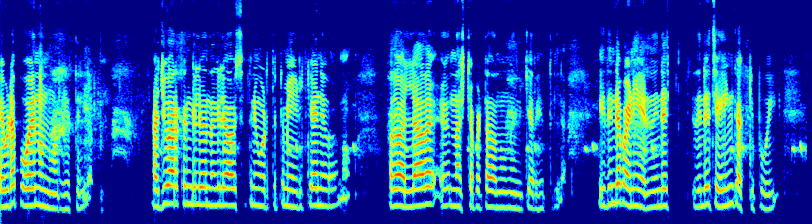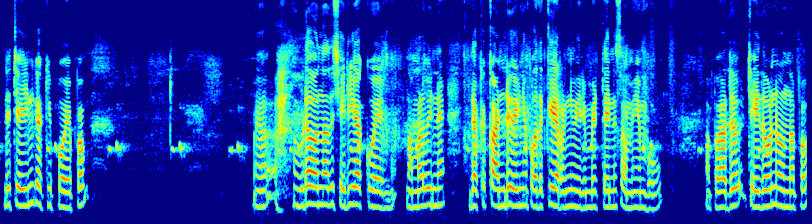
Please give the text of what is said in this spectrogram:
എവിടെ പോയെന്നൊന്നും അറിയത്തില്ല. അജു ആർക്കെങ്കിലും എന്തെങ്കിലും ആവശ്യത്തിന് കൊടുത്തിട്ട് മേടിക്കാഞ്ഞതാണോ അതോ അല്ലാതെ നഷ്ടപ്പെട്ടതാണോ എന്ന് എനിക്കറിയത്തില്ല. ഇതിന്റെ പണിയായിരുന്നു. ഇതിന്റെ ഇതിന്റെ ചെയിൻ കക്കിപ്പോയി. ഇതിന്റെ ചെയിൻ കക്കിപ്പോയപ്പം ഇവിടെ വന്നത് ശരിയാക്കുമായിരുന്നു നമ്മൾ പിന്നെ ഇതൊക്കെ കണ്ടു കഴിഞ്ഞ് പതുക്കെ ഇറങ്ങി വരുമ്പോഴത്തേന് സമയം പോകും അപ്പോൾ അത് ചെയ്തുകൊണ്ട് വന്നപ്പം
